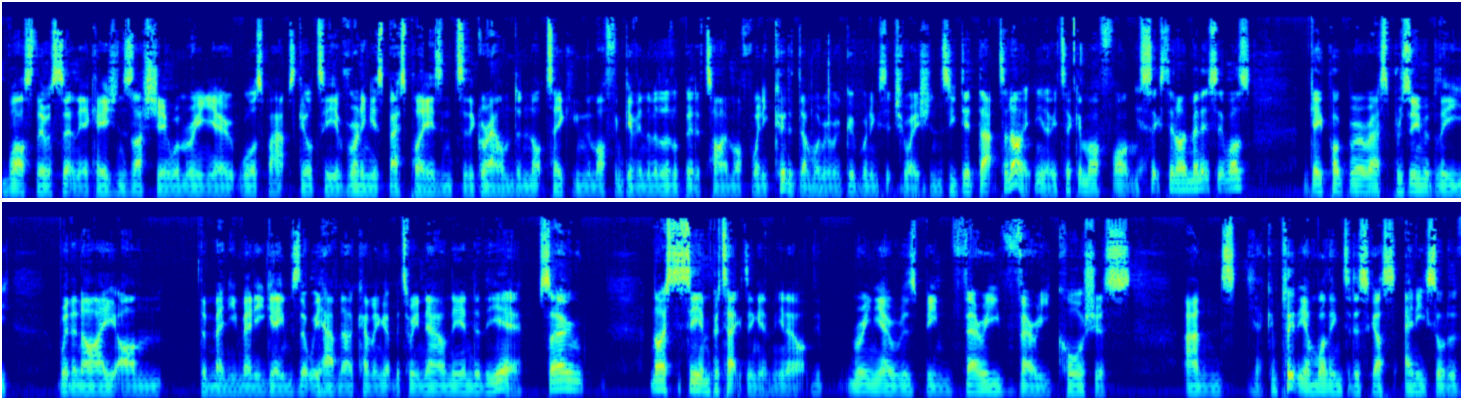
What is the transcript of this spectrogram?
whilst there were certainly occasions last year where Mourinho was perhaps guilty of running his best players into the ground and not taking them off and giving them a little bit of time off when he could have done when we were in good winning situations, he did that tonight. You know, he took him off on Yeah. 69 minutes it was, gave Pogba a rest, presumably with an eye on the many, many games that we have now coming up between now and the end of the year. So nice to see him protecting him. You know, Mourinho has been very, very cautious and yeah, completely unwilling to discuss any sort of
